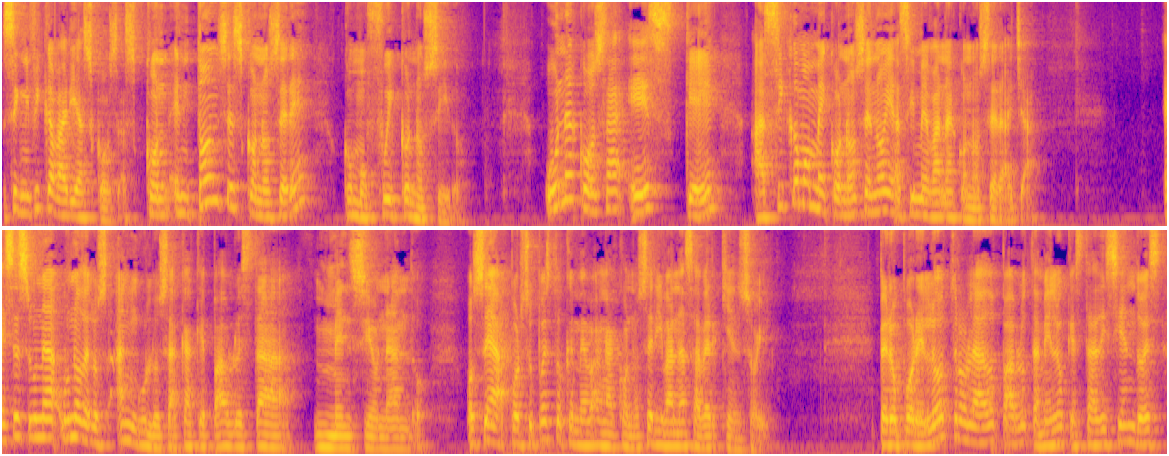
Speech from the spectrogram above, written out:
significa varias cosas. Con, entonces conoceré como fui conocido. Una cosa es que así como me conocen hoy, así me van a conocer allá. Ese es una, uno de los ángulos acá que Pablo está mencionando. O sea, por supuesto que me van a conocer y van a saber quién soy. Pero por el otro lado, Pablo también lo que está diciendo es,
